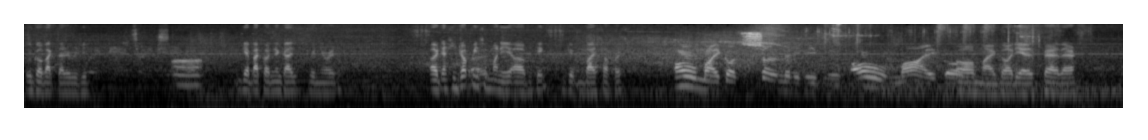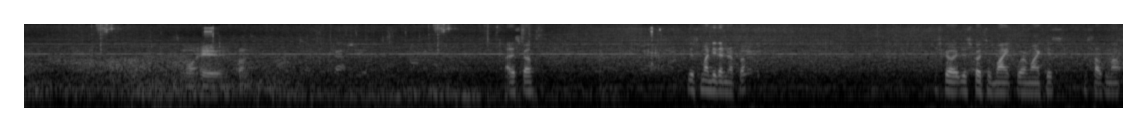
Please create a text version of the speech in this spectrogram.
We'll go back there already. Uh, Get back on your guys when you're ready. Oh, actually, drop me some money, um, King. Get buy stuff first. oh my god, so many people. Oh my god. Oh my god, yeah, it's fair there. More here in front. Alright, let's go. This money doesn't flow. Let's go, let's go to Mike, where Mike is. Let's help him out.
